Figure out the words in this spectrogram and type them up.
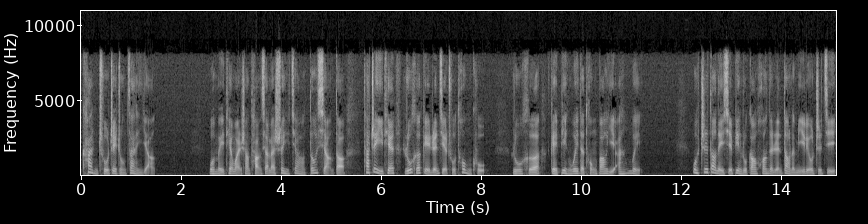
看出这种赞扬。我每天晚上躺下来睡觉，都想到他这一天如何给人解除痛苦，如何给病危的同胞以安慰。我知道那些病入膏肓的人到了弥留之际，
